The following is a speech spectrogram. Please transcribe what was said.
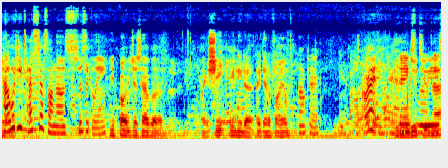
How would he test us on those physically? He'd probably just have a like a sheet. We need to identify them. Okay. All right. Thanks, YouTube Luis. that?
